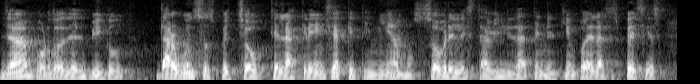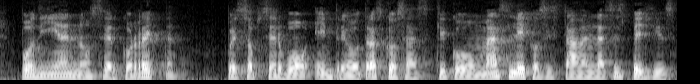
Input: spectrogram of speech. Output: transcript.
Ya a bordo del Beagle, Darwin sospechó que la creencia que teníamos sobre la estabilidad en el tiempo de las especies podía no ser correcta, pues observó, entre otras cosas, que como más lejos estaban las especies,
